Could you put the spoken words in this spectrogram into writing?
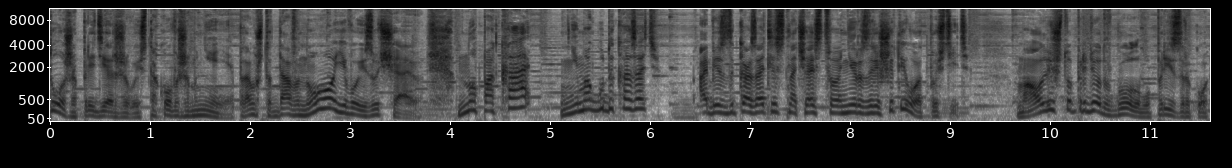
тоже придерживаюсь такого же мнения, потому что давно его изучаю. Но пока не могу доказать. А без доказательств начальство не разрешит его отпустить. Мало ли что придет в голову призраку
